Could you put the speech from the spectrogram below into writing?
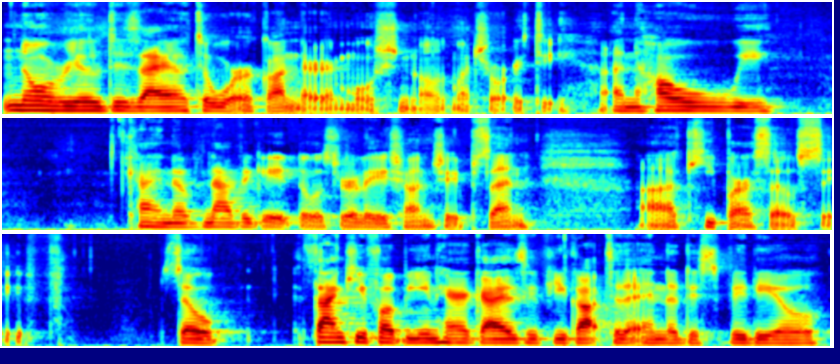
no real desire to work on their emotional maturity and how we kind of navigate those relationships and uh, keep ourselves safe. So, thank you for being here, guys. If you got to the end of this video,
